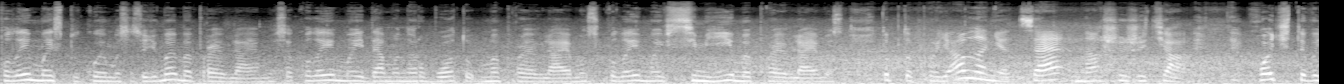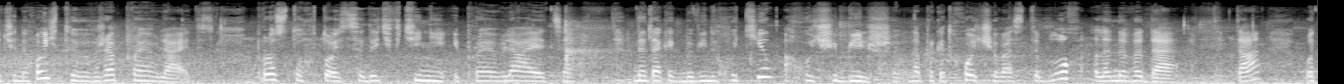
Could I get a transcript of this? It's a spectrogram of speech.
Коли ми спілкуємося з людьми, ми проявляємося. Коли ми йдемо на роботу, ми проявляємось. Коли ми в сім'ї, ми проявляємось. Тобто проявлення це наше життя. Хочете ви чи не хочете, ви вже проявляєтесь. Просто хтось сидить в тіні і проявляється не так, якби він хотів, а хоче більше. Наприклад, хоче вести блог, але не веде. Та? От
